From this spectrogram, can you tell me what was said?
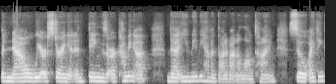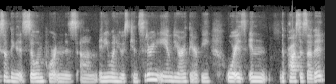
but now we are stirring it and things are coming up that you maybe haven't thought about in a long time. So I think something that's so important is um, anyone who is considering EMDR therapy or is in the process of it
